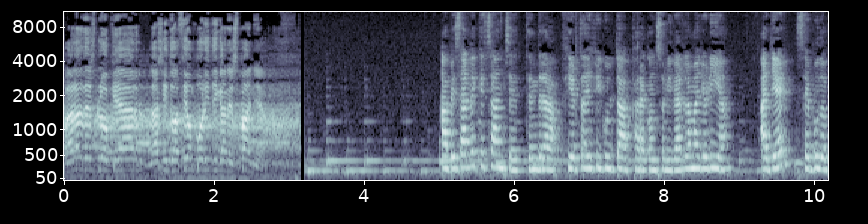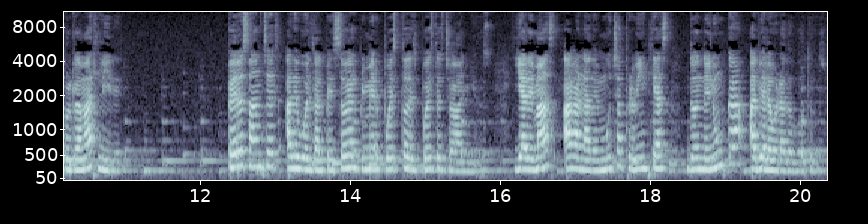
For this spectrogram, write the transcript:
para desbloquear la situación política en España. A pesar de que Sánchez tendrá cierta dificultad para consolidar la mayoría, ayer se pudo proclamar líder. Pedro Sánchez ha devuelto al PSOE al primer puesto después de ocho años y además ha ganado en muchas provincias donde nunca había logrado votos.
